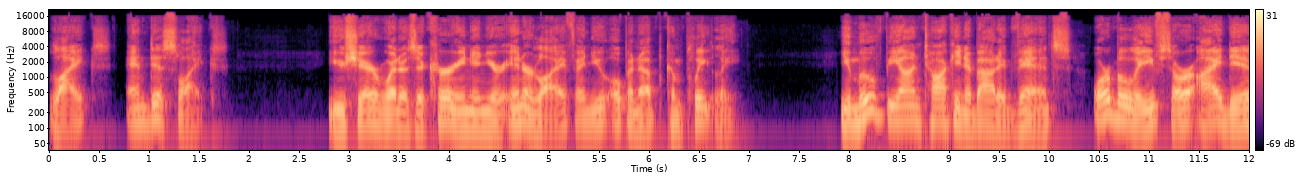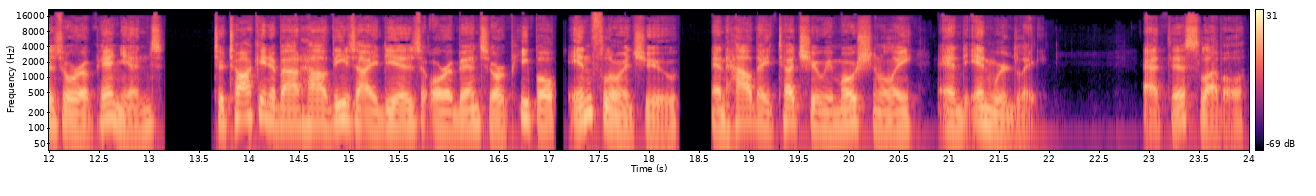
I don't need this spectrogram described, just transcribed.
likes and dislikes. You share what is occurring in your inner life and you open up completely. You move beyond talking about events or beliefs or ideas or opinions to talking about how these ideas or events or people influence you and how they touch you emotionally and inwardly. At this level,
